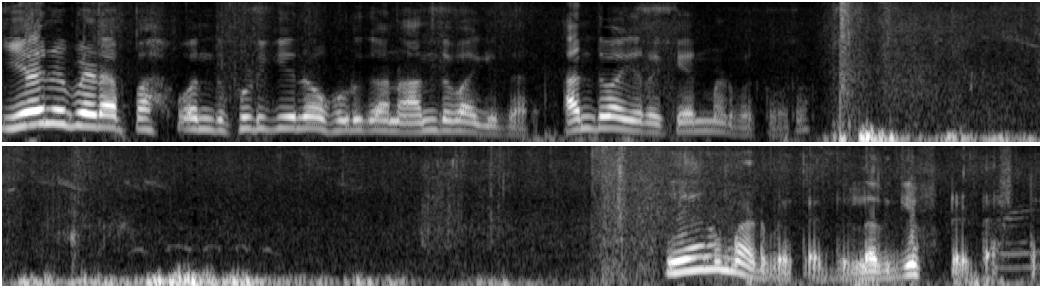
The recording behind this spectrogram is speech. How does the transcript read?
ಏನು ಬೇಡಪ್ಪ, ಒಂದು ಹುಡುಗಿನೋ ಹುಡುಗನೋ ಅಂದವಾಗಿದ್ದಾರೆ. ಅಂದವಾಗಿರೋಕ್ಕೆ ಏನು ಮಾಡ್ಬೇಕು ಅವರು? ಏನು ಮಾಡಬೇಕಾಗಿಲ್ಲ, ಅದು ಗಿಫ್ಟೆಡ್ ಅಷ್ಟೇ.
